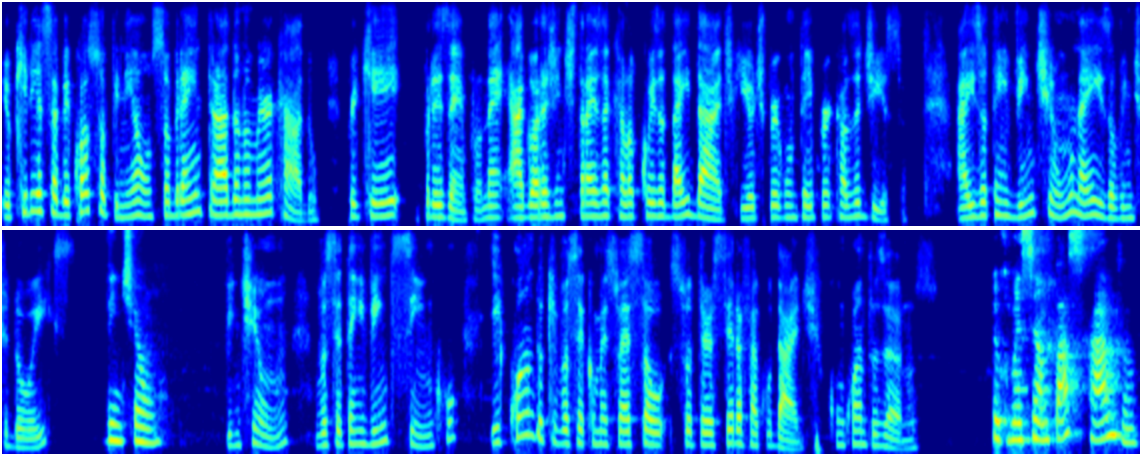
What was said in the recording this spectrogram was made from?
Eu queria saber qual a sua opinião sobre a entrada no mercado, porque por exemplo, né? Agora a gente traz aquela coisa da idade, que eu te perguntei por causa disso. A Isa tem 21, né, Isa? 22. 21. 21. Você tem 25. E quando que você começou essa sua terceira faculdade? Com quantos anos? Eu comecei ano passado.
